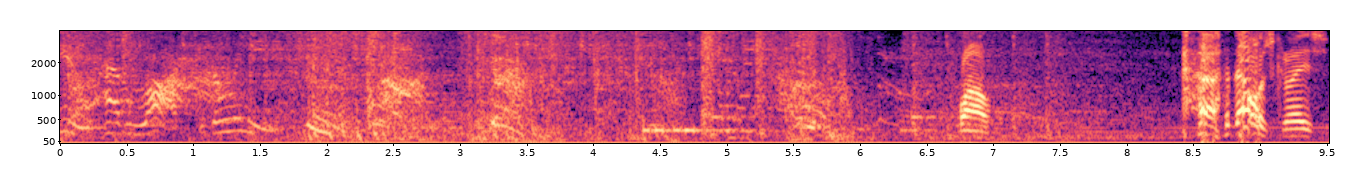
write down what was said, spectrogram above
You have lost the lead. Wow. that was crazy.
